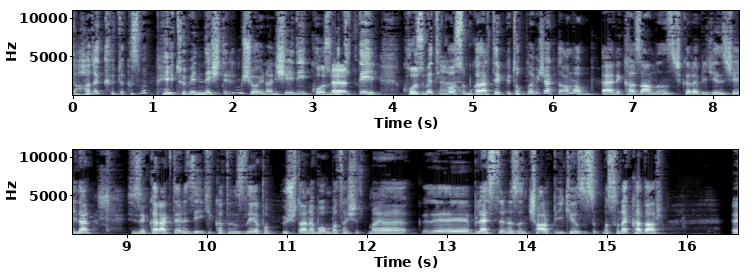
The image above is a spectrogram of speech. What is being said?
daha da kötü kısmı pay to winleştirilmiş oyun. Hani şey değil, kozmetik Evet. değil. Kozmetik Evet. olsa bu kadar tepki toplamayacaktı ama yani kazandığınız, çıkarabileceğiniz şeyler sizin karakterinizi iki katı hızlı yapıp üç tane bomba taşıtmaya, e, blasterinizin çarpı iki hızlı sıkmasına kadar e,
